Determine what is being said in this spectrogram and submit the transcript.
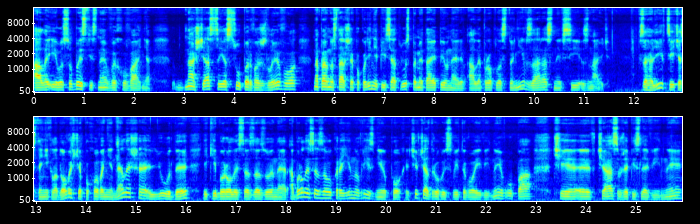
але і особистісне виховання. В наш час це є супер важливо. Напевно, старше покоління 50 пам'ятає піонерів, але про пластунів зараз не всі знають. Взагалі, в цій частині кладовища поховані не лише люди, які боролися за ЗУНР, а боролися за Україну в різні епохи, чи в час Другої світової війни в УПА, чи е, в час вже після війни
